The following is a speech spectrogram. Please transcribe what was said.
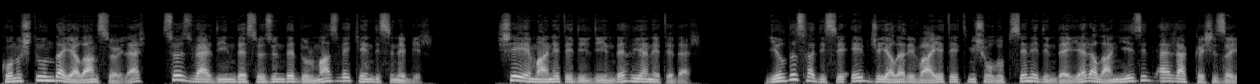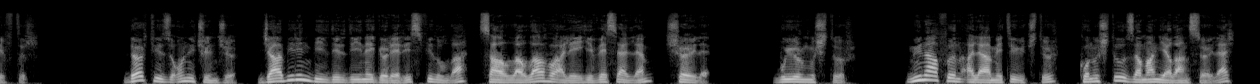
Konuştuğunda yalan söyler, söz verdiğinde sözünde durmaz ve kendisine bir şey emanet edildiğinde hıyanet eder. Yıldız hadisi Ebciyal'a rivayet etmiş olup senedinde yer alan Yezid er-Rakkaş'ı zayıftır. 413. Cabir'in bildirdiğine göre Risfilullah, sallallahu aleyhi ve sellem, şöyle buyurmuştur. Münafığın alameti üçtür, konuştuğu zaman yalan söyler,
